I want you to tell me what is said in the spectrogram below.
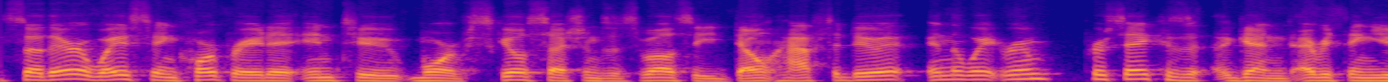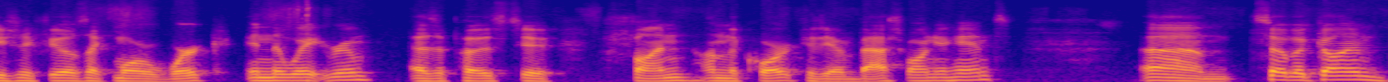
so there are ways to incorporate it into more of skill sessions as well so you don't have to do it in the weight room per se because again everything usually feels like more work in the weight room as opposed to fun on the court because you have basketball in your hands. Um, so but going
